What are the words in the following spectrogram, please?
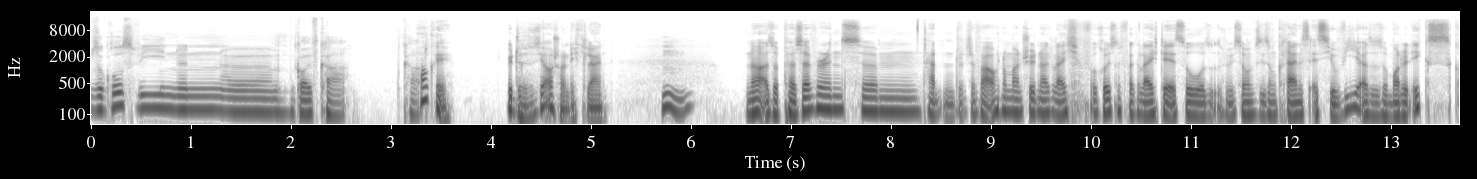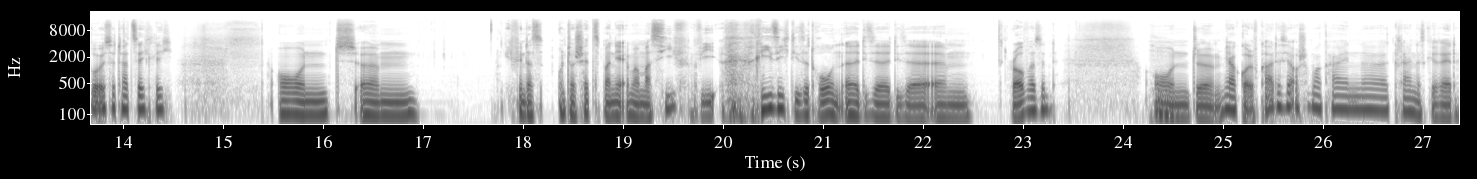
so groß wie ein äh, Golfcar? Kart. Okay. Das ist ja auch schon nicht klein. Hm. Na, also Perseverance ähm, hat, war auch nochmal ein schöner Gleich, Größenvergleich. Der ist so, so, wie so ein kleines SUV, also so Model X Größe tatsächlich. Und ähm, ich finde, das unterschätzt man ja immer massiv, wie riesig diese Drohnen, äh, diese, diese ähm, Rover sind. Hm. Und ähm, ja, Golfkart ist ja auch schon mal kein äh, kleines Gerät.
